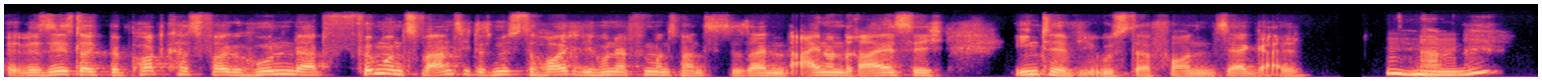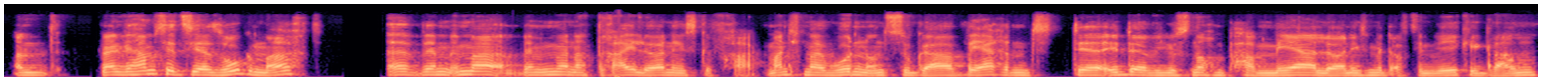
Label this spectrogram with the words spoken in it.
wir sind jetzt, glaube ich, bei Podcast Folge 125. Das müsste heute die 125. sein. Und 31 Interviews davon. Sehr geil. Mhm. Ja. Und meine, wir haben es jetzt ja so gemacht, äh, wir haben immer, wir haben immer nach drei Learnings gefragt. Manchmal wurden uns sogar während der Interviews noch ein paar mehr Learnings mit auf den Weg gegangen.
